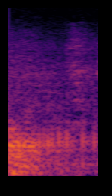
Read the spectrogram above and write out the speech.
Oh.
